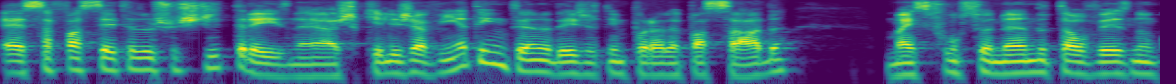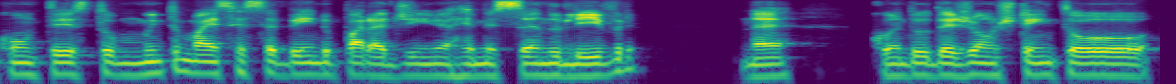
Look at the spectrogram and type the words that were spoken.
essa faceta do chute de três, né? Acho que ele já vinha tentando desde a temporada passada, mas funcionando talvez num contexto muito mais recebendo paradinho e arremessando livre, né? Quando o Dejounte tentou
